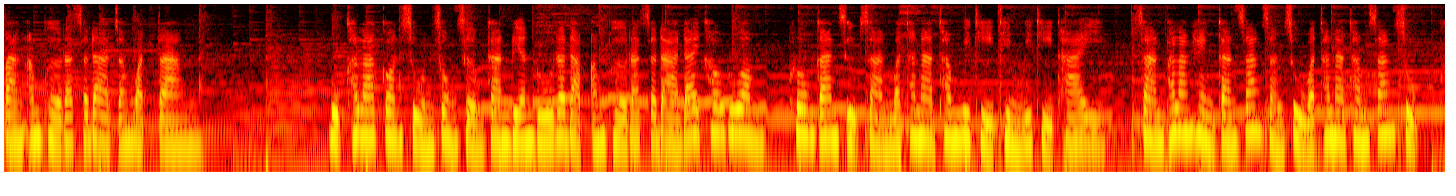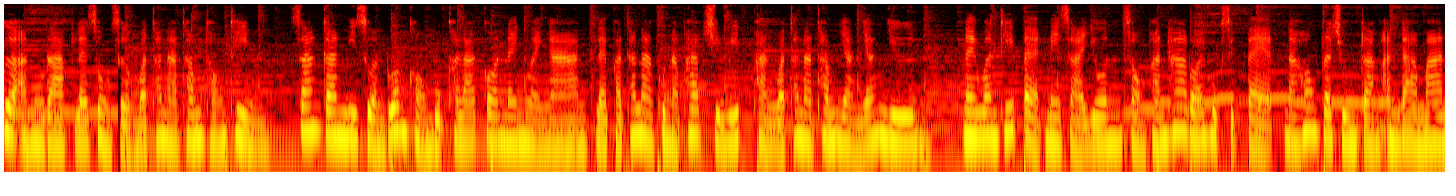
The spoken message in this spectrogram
ปางอำเภอรัศดาจังหวัดตรัง บุคลากรศูนย์ส่งเสริมการเรียนรู้ระดับอำเภอรัศดาได้เข้าร่วม โครงการสืบสารวัฒนธรรมวิถีถิ่นวิถีไทย สารพลังแห่งการสร้างสรรค์สู่วัฒนธรรมสร้างสุข เพื่ออนุรักษ์และส่งเสริมวัฒนธรรมท้องถิ่น สร้างการมีส่วนร่วมของบุคลากรในหน่วยงาน และพัฒนาคุณภาพชีวิต ผ่านวัฒนธรรมอย่างยั่งยืน ในวันที่ 8 เมษายน 2568 ณ ห้องประชุมตรังอันดามัน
